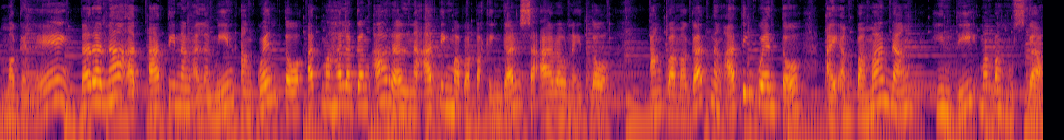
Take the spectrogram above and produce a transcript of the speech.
Magaling! Tara na at atin ang alamin ang kwento at mahalagang aral na ating mapapakinggan sa araw na ito. Ang pamagat ng ating kwento ay ang pamanang hindi mapanghusga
